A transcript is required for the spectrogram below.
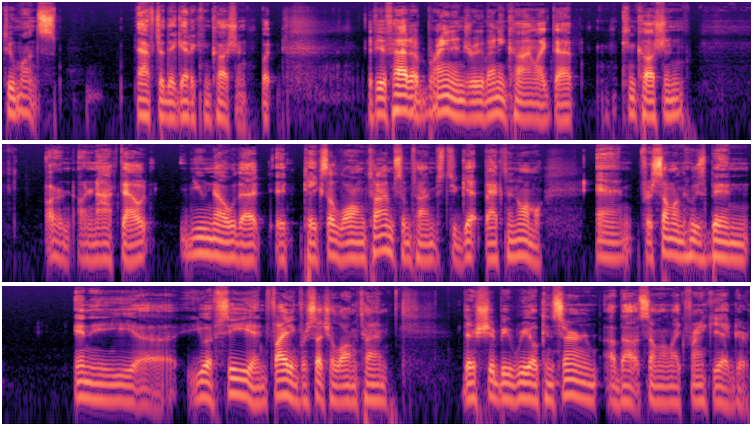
two months after they get a concussion. But if you've had a brain injury of any kind like that, concussion, or are knocked out, you know that it takes a long time sometimes to get back to normal. And for someone who's been in the uh, UFC and fighting for such a long time, there should be real concern about someone like Frankie Edgar.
